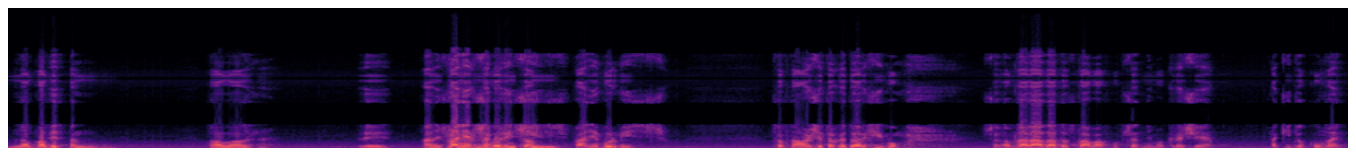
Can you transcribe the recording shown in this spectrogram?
No powiedz pan, o Boże, Y, ale się Panie nakręcili. Przewodniczący, Panie Burmistrzu, cofnąłem się trochę do archiwum. Szanowna Rada dostała w poprzednim okresie taki dokument.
